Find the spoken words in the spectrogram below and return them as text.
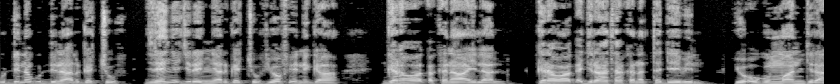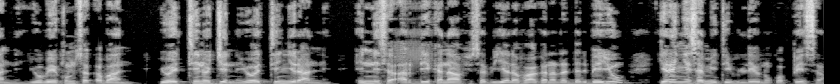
guddina guddina argachuuf jireenya jireenya argachuuf yoo feene egaa gara waaqa kanaa ilaallu. Gara waaqa jiraataa kanatti deebinu yoo ogummaan jiraanne yoo beekumsa qabaanne yoo ittiin hojjenne yoo ittiin jiraanne inni isa ardii kanaaf isa biyya lafaa kanarra darbeeyyuu jireenya samiitiif illee nu qopheessa.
